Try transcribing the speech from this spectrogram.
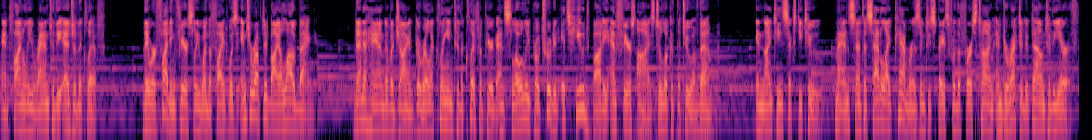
and finally ran to the edge of the cliff. They were fighting fiercely when the fight was interrupted by a loud bang. Then a hand of a giant gorilla clinging to the cliff appeared and slowly protruded its huge body and fierce eyes to look at the two of them. In 1962, man sent a satellite cameras into space for the first time and directed it down to the Earth.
